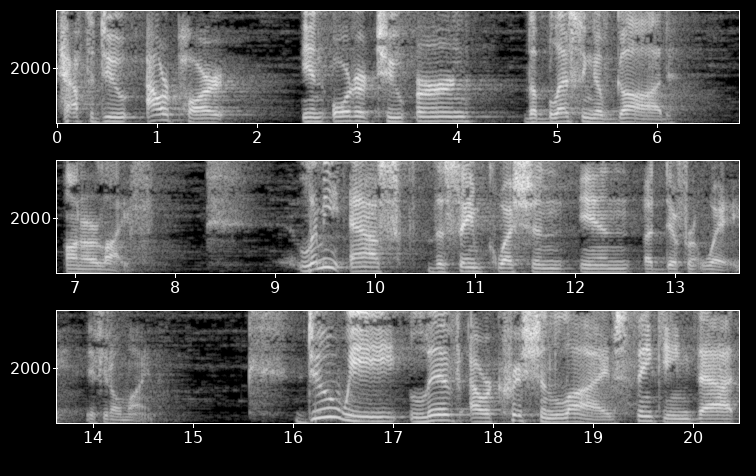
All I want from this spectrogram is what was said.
have to do our part in order to earn the blessing of God on our life? Let me ask the same question in a different way, if you don't mind. Do we live our Christian lives thinking that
